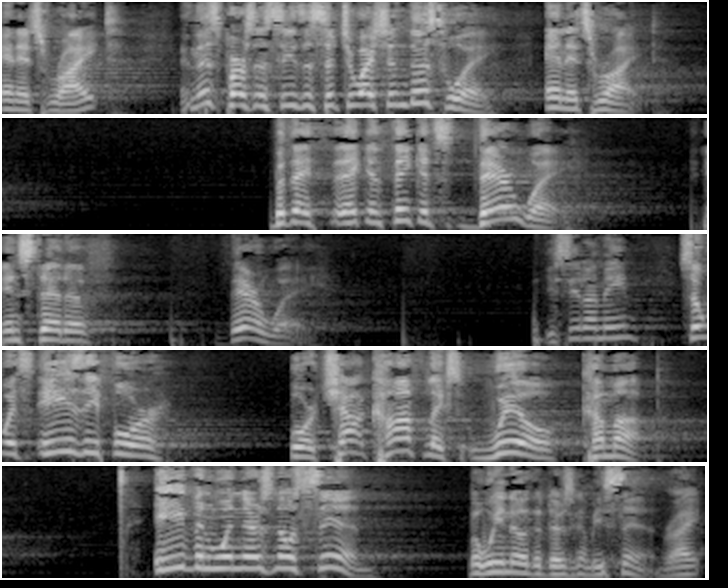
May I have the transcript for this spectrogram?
and it's right. And this person sees the situation this way and it's right. But they, they can think it's their way instead of their way. You see what I mean? So it's easy for, for conflicts will come up. Even when there's no sin. But we know that there's going to be sin, right?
